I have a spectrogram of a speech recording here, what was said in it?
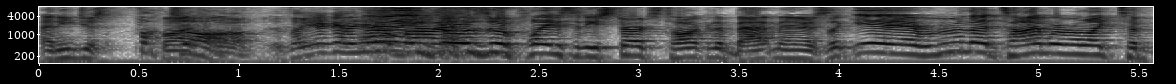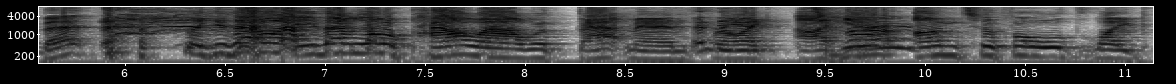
And he just fucks Fuck off. off. It's like I gotta go. Bye. he goes to a place and he starts talking to Batman. He's like, "Yeah, remember that time we were like Tibet? like he's having, he's having a little powwow with Batman for the like a entire- here untold like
